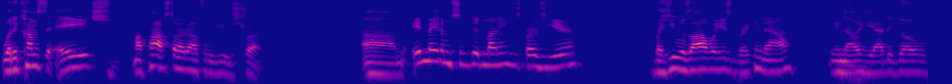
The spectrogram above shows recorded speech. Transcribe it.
when it comes to age, my pop started off with a used truck. Um, it made him some good money his first year, but he was always breaking down. You know, he had to go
